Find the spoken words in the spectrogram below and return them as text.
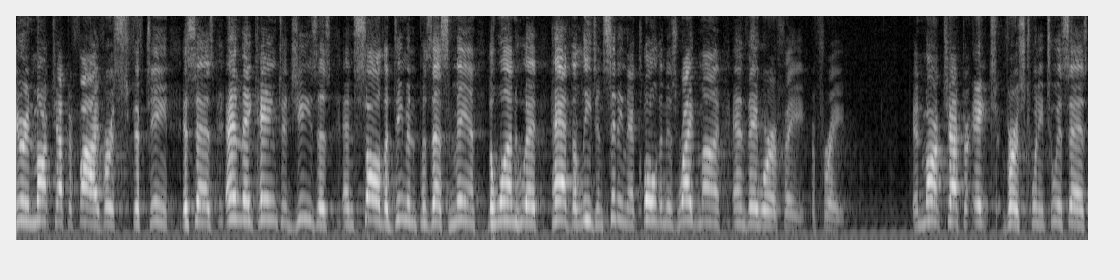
Here in Mark chapter 5, verse 15, it says, And they came to Jesus and saw the demon possessed man, the one who had had the legion, sitting there clothed in his right mind, and they were afraid. In Mark chapter 8, verse 22, it says,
